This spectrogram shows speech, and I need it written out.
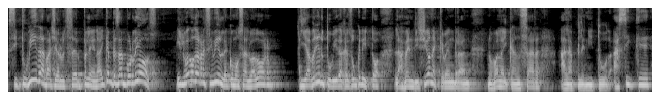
si tu vida va a ser plena, hay que empezar por Dios. Y luego de recibirle como Salvador, y abrir tu vida a Jesucristo, las bendiciones que vendrán nos van a alcanzar a la plenitud. Así que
